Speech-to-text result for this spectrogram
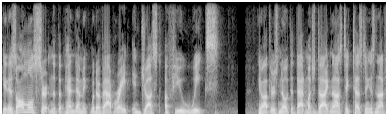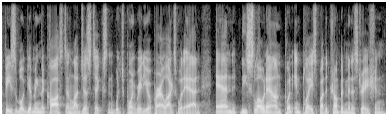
it is almost certain that the pandemic would evaporate in just a few weeks. The authors note that that much diagnostic testing is not feasible given the cost and logistics, in which point Radio Parallax would add, and the slowdown put in place by the Trump administration.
